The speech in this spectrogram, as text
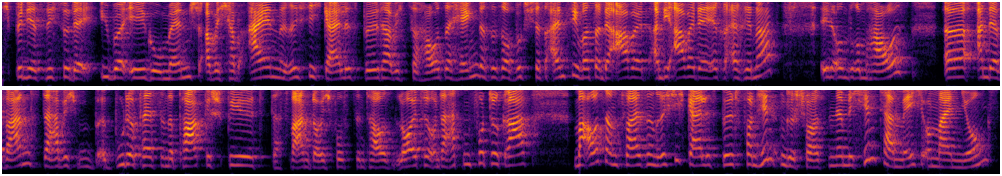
ich bin jetzt nicht so der Über-Ego-Mensch, aber ich habe ein richtig geiles Bild, habe ich zu Hause hängen. Das ist auch wirklich das Einzige, was an der Arbeit, an die Arbeit erinnert in unserem Haus. Äh, an der Wand, da habe ich Budapest in the Park gespielt. Das waren, glaube ich, 15.000 Leute. Und da hat ein Fotograf mal ausnahmsweise ein richtig geiles Bild von hinten geschossen, nämlich hinter mich und meinen Jungs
